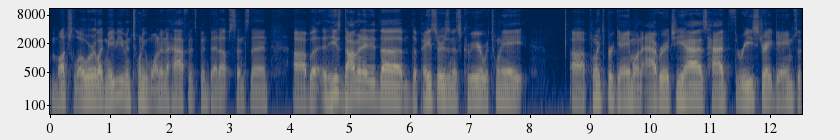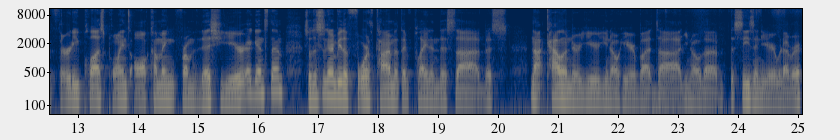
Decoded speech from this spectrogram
much lower, like maybe even 21 and a half, and it's been bet up since then. Uh, but he's dominated the the Pacers in his career with 28 uh, points per game on average. He has had three straight games with 30 plus points, all coming from this year against them. So this is going to be the fourth time that they've played in this uh, this not calendar year, you know, here, but uh, you know the the season year, whatever.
